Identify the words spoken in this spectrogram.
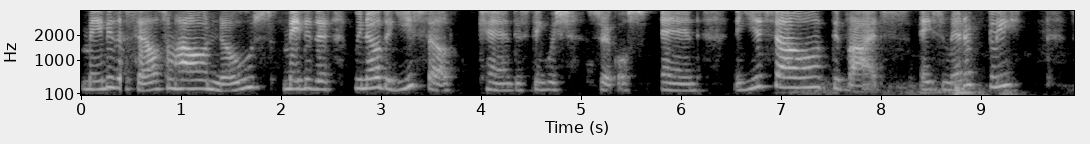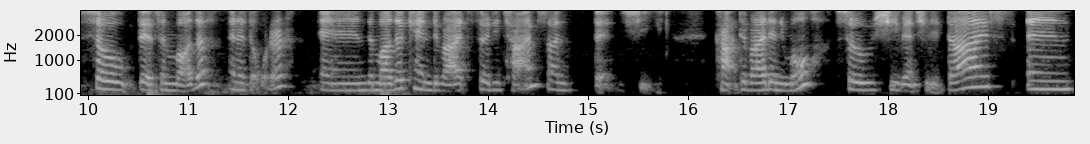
maybe the cell somehow knows. Maybe the we know the yeast cell can distinguish circles and a yeast cell divides asymmetrically. So there's a mother and a daughter, and the mother can divide 30 times, and then she can't divide anymore. So she eventually dies and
